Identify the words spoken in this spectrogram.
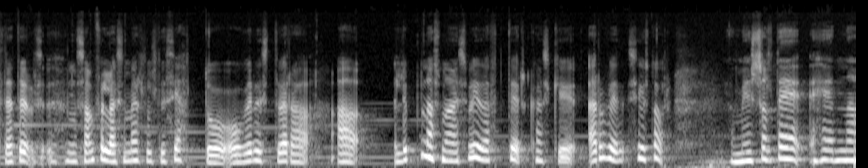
þetta er samfélag sem er svolítið þjætt og, og verðist vera að lifna svona eins við eftir kannski erfið síðust ár. Mér er svolítið hérna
